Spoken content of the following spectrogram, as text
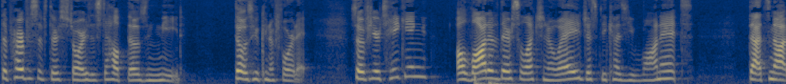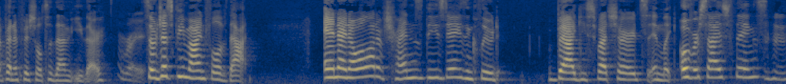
the purpose of thrift stores is to help those in need, those who can afford it. So if you're taking a lot of their selection away just because you want it, that's not beneficial to them either. Right. So just be mindful of that. And I know a lot of trends these days include baggy sweatshirts and like oversized things. Mm-hmm.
